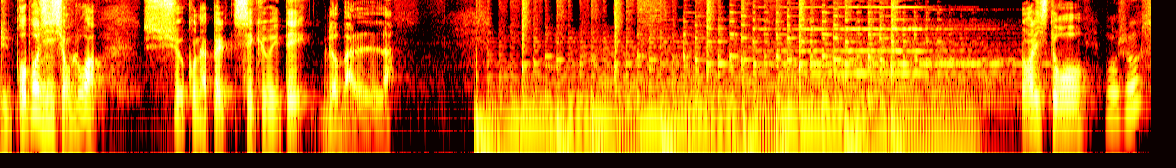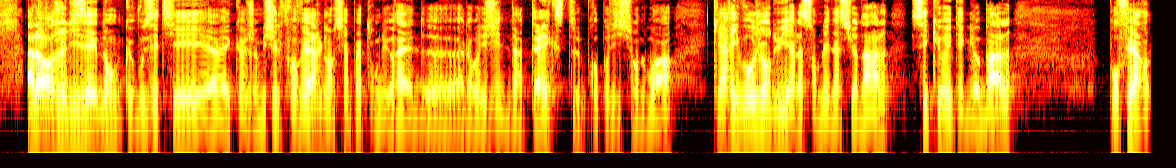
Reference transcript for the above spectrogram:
d'une proposition de loi qu'on appelle sécurité globale. Bonjour Alice Toureau. Bonjour. Alors, je disais donc que vous étiez avec Jean-Michel Fauvergue, l'ancien patron du RAID, euh, à l'origine d'un texte, proposition de loi, qui arrive aujourd'hui à l'Assemblée nationale, sécurité globale. Pour faire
